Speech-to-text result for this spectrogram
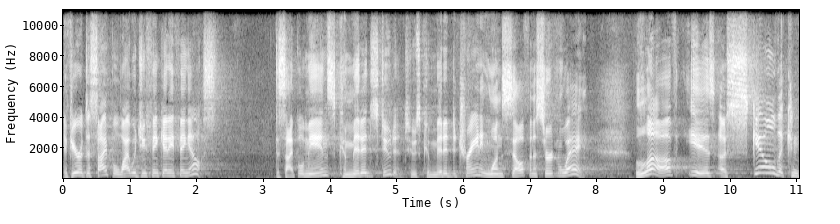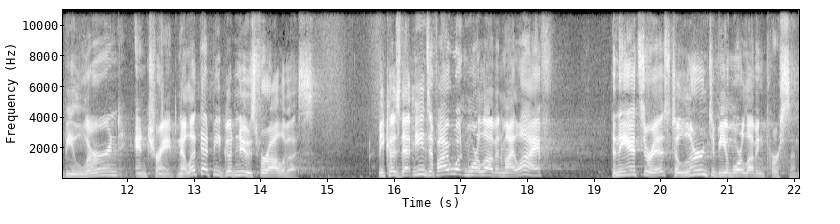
If you're a disciple, why would you think anything else? Disciple means committed student who's committed to training oneself in a certain way. Love is a skill that can be learned and trained. Now, let that be good news for all of us. Because that means if I want more love in my life, then the answer is to learn to be a more loving person.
